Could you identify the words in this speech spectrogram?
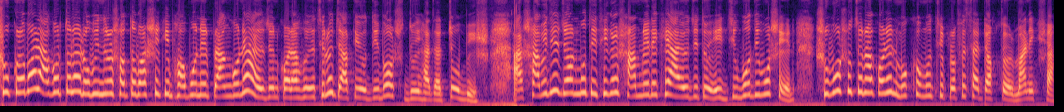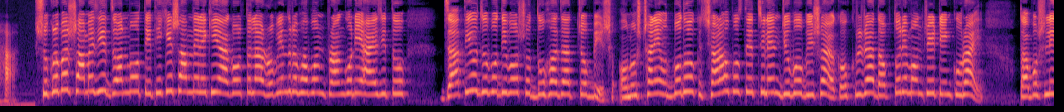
শুক্রবার আগরতলা রবীন্দ্র শতবার্ষিকী ভবনের প্রাঙ্গণে আয়োজন করা হয়েছিল জাতীয় দিবস দুই হাজার চব্বিশ। আর স্বামীজির জন্মতিথিকে সামনে রেখে আয়োজিত এই যুব দিবসের শুভ সূচনা করেন মুখ্যমন্ত্রী প্রফেসর ডক্টর মানিক সাহা। শুক্রবার স্বামীজির জন্ম তিথিকে সামনে রেখে আগরতলা রবীন্দ্র ভবন প্রাঙ্গণে আয়োজিত জাতীয় যুব দিবস দু হাজার চব্বিশ অনুষ্ঠানে উদ্বোধক ছাড়া উপস্থিত ছিলেন যুব বিষয়ক ও ক্রীড়া দপ্তরের মন্ত্রী টিঙ্কু রায়। তপশিলি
